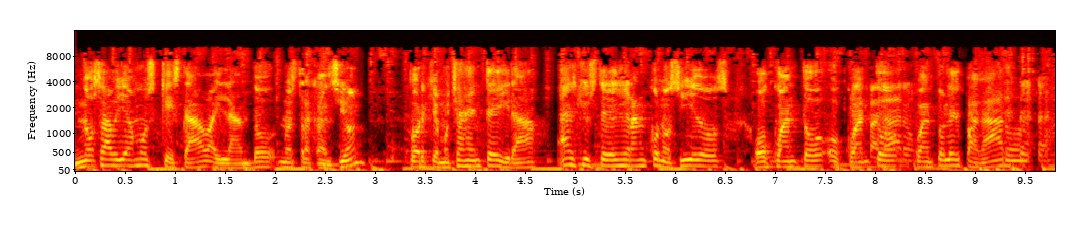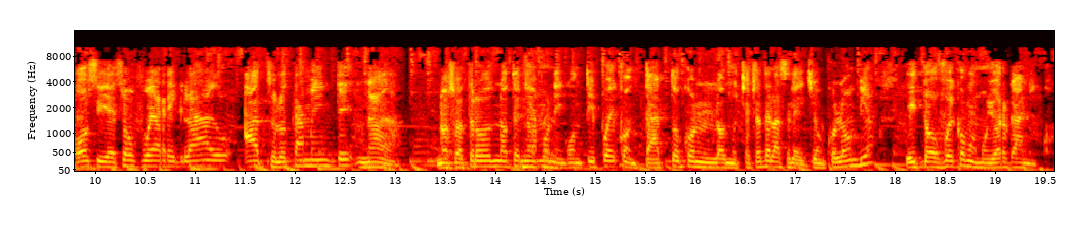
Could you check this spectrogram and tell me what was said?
no sabíamos que estaba bailando nuestra canción, porque mucha gente dirá, ah, es que ustedes eran conocidos, o cuánto, o cuánto, cuánto les pagaron, o si eso fue arreglado, absolutamente nada. Nosotros no teníamos ningún tipo de contacto con los muchachos de la selección Colombia y todo fue como muy orgánico.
